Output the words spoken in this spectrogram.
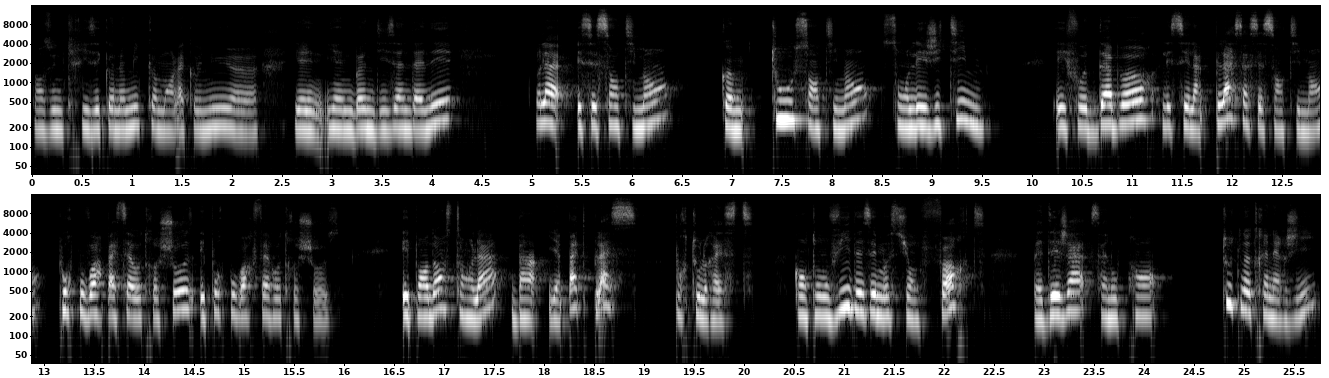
une crise économique comme on l'a connue euh, il, il, y a une bonne dizaine d'années? Voilà, et ces sentiments, comme tout sentiment, sont légitimes. Et il faut d'abord laisser la place à ces sentiments pour pouvoir passer à autre chose et pour pouvoir faire autre chose. Et pendant ce temps-là, ben, il n'y a pas de place pour tout le reste. Quand on vit des émotions fortes, ben déjà, ça nous prend toute notre énergie,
